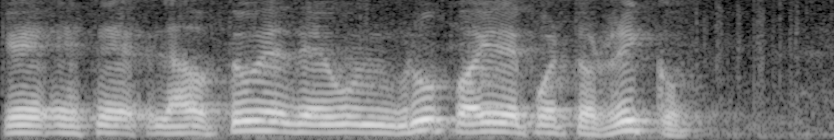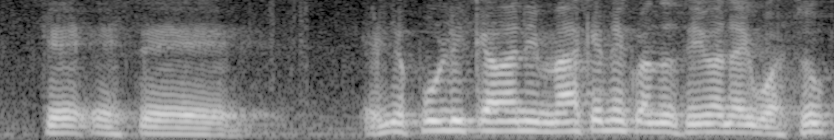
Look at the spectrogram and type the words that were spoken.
que este, la obtuve de un grupo ahí de Puerto Rico, que este, ellos publicaban imágenes cuando se iban a Iguazú.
